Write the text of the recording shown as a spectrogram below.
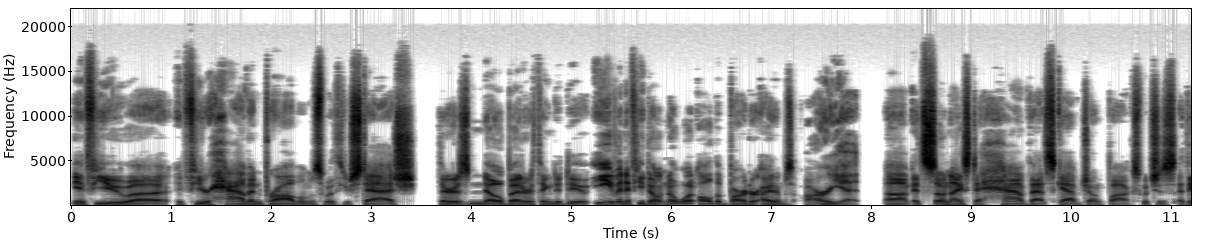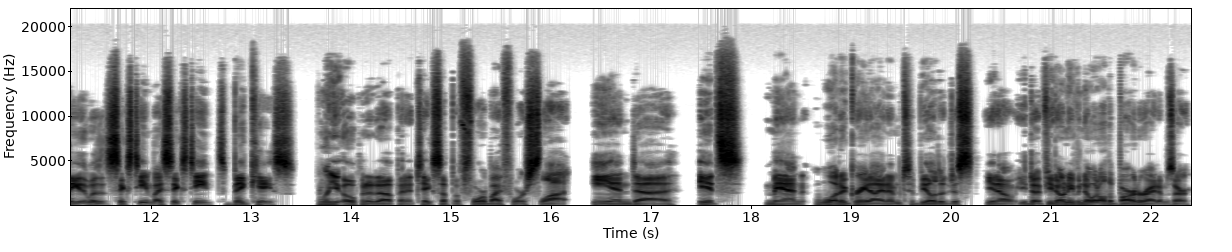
if you uh, if you're having problems with your stash, there is no better thing to do, even if you don't know what all the barter items are yet. Um, it's so nice to have that scav junk box, which is I think it was 16 by 16. It's a big case when you open it up, and it takes up a four by four slot, and uh, it's man, what a great item to be able to just you know you if you don't even know what all the barter items are,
